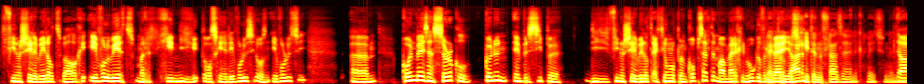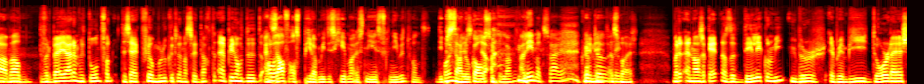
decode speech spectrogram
financiële wereld wel geëvolueerd, maar geen, niet, dat was geen revolutie, dat was een evolutie. Ehm, Coinbase en Circle kunnen in principe die financiële wereld echt helemaal op hun kop zetten, maar merken ook de voorbije jaren... schit in de fles eigenlijk, een beetje. eh. Ja, wel, de voorbije jaren hebben getoond van het is eigenlijk veel moeilijker dan als ze dachten. En heb je nog de, de En alle... zelf als piramideschema is het niet eens vernieuwend, want die bestaan ook al ja. super lang. Alleen maar het is waar, hè? Nee, Crypto, nee, dat is waar. Maar en als je kijkt naar de deeleconomie, Uber, Airbnb, DoorDash,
